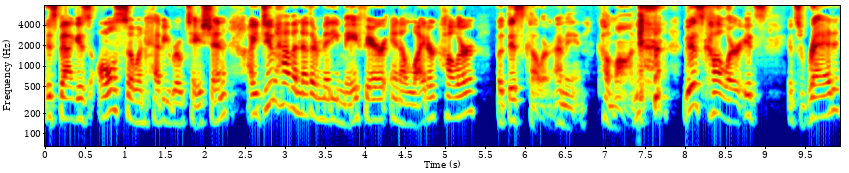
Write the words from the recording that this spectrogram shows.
This bag is also in heavy rotation. I do have another Midi Mayfair in a lighter color, But this color, I mean, come on. this color, it's it's red,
